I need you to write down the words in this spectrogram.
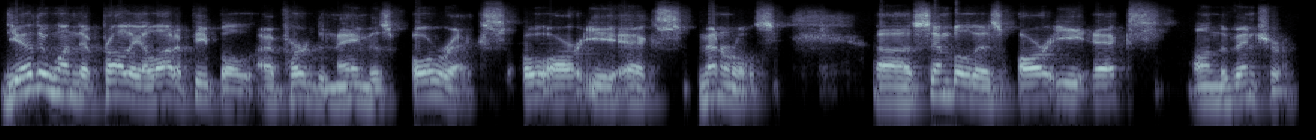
The other one that probably a lot of people have heard the name is Orex, O R E X Minerals. Uh, symbol is REX on the venture.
